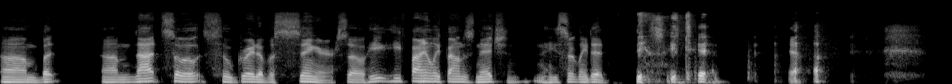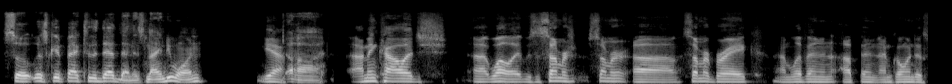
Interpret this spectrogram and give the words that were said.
um, but um, not so so great of a singer. So he he finally found his niche, and, and he certainly did. Yes, he did. Yeah. so let's get back to the dead. Then it's ninety one. Yeah. Uh, I'm in college. Uh, well, it was a summer summer uh, summer break. I'm living up in. I'm going to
